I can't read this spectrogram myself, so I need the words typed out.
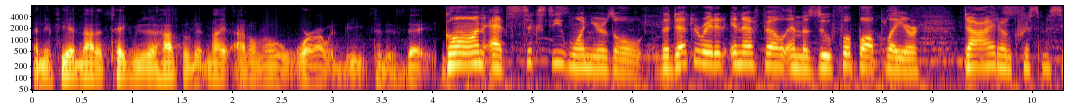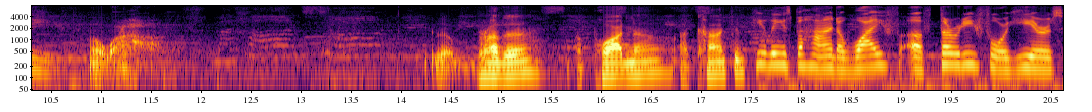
And if he had not taken me to the hospital that night, I don't know where I would be to this day. Gone at 61 years old, the decorated NFL and Mizzou football player died on Christmas Eve. Oh, wow. He's a brother, a partner, a conscience. He leaves behind a wife of 34 years,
